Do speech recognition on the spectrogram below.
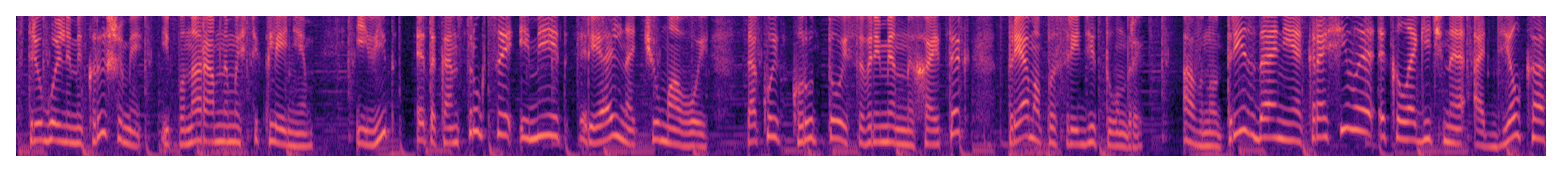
с треугольными крышами и панорамным остеклением – и вид эта конструкция имеет реально чумовой. Такой крутой современный хай-тек прямо посреди тундры. А внутри здания красивая экологичная отделка,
